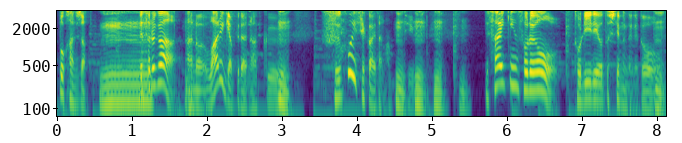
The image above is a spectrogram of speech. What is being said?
プを感じたでそれが、うん。あの悪いギャップではなく、うん。すごい世界だなっていう、で最近それを取り入れようとしてるんだけど、うん。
